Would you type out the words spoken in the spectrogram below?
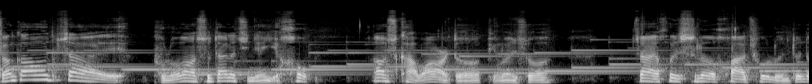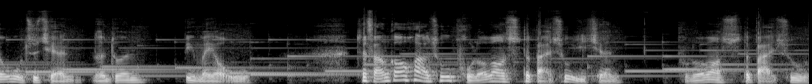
梵高在普罗旺斯待了几年以后，奥斯卡·王尔德评论说。在惠斯勒画出伦敦的雾之前，伦敦并没有雾。在梵高画出普罗旺斯的柏树以前，普罗旺斯的柏树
